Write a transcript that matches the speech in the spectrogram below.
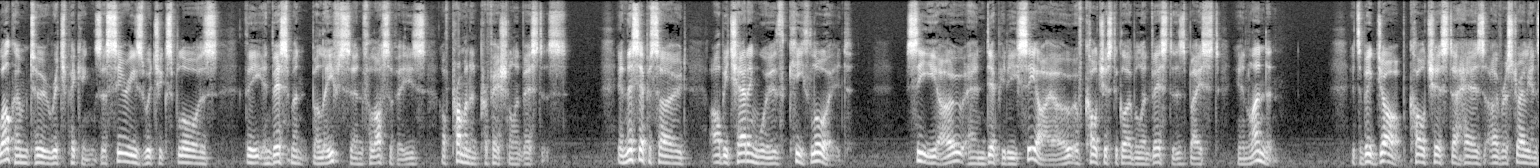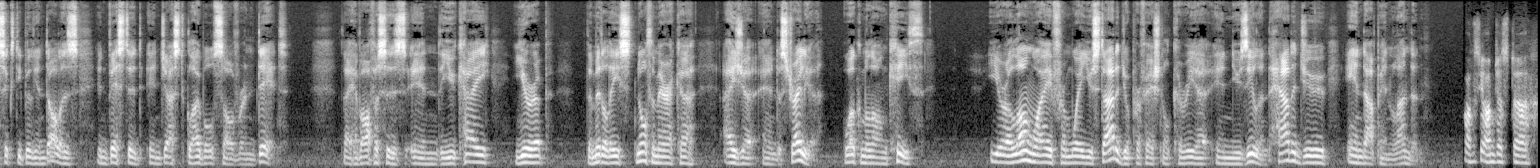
Welcome to Rich Pickings, a series which explores the investment beliefs and philosophies of prominent professional investors. In this episode, I'll be chatting with Keith Lloyd, CEO and Deputy CIO of Colchester Global Investors based in London. It's a big job. Colchester has over Australian $60 billion invested in just global sovereign debt. They have offices in the UK, Europe, the Middle East, North America, Asia, and Australia. Welcome along, Keith. You're a long way from where you started your professional career in New Zealand. How did you end up in London? Obviously, I'm just a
